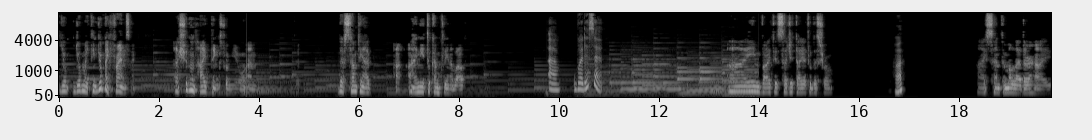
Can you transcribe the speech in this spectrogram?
you're you're my team, you're my friends. I, I shouldn't hide things from you, and there's something I I, I need to come clean about. Uh, what is it? I invited Sagittaria to the show. Huh? I sent them a letter. I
